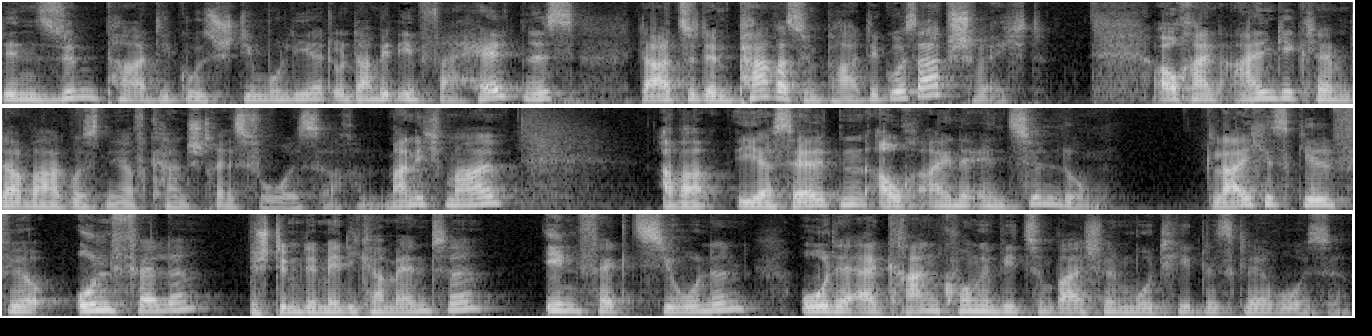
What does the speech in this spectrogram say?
den Sympathikus stimuliert und damit im Verhältnis dazu den Parasympathikus abschwächt. Auch ein eingeklemmter Vagusnerv kann Stress verursachen. Manchmal, aber eher selten, auch eine Entzündung. Gleiches gilt für Unfälle, bestimmte Medikamente, Infektionen oder Erkrankungen wie zum Beispiel Multiple Sklerose.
